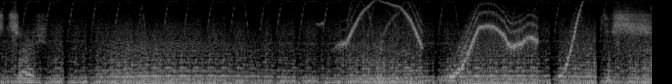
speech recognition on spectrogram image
Das Zeichen. Das,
